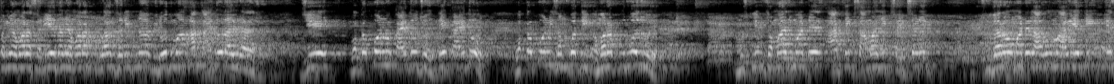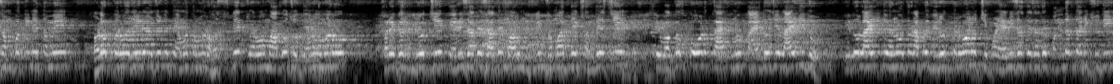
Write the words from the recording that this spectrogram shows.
તમે અમારા શરીયત અને અમારા કુરાન શરીફના વિરોધમાં આ કાયદો લાવી રહ્યા છો. જે વકફનો કાયદો છે, તે કાયદો વકફોની સંપત્તિ અમારા પૂર્વજોએ મુસ્લિમ સમાજ માટે આર્થિક, સામાજિક, શૈક્ષણિક સુધારાઓ માટે લાવવામાં આવી હતી. તે સંપત્તિને તમે હડપ કરવા જઈ રહ્યા છો અને તેમાં તમારો હસ્તક્ષેપ કરવા માગો છો, તેનો અમારો ખરેખર વિરોધ છે. તેની સાથે સાથે મારો મુસ્લિમ સમાજને એક સંદેશ છે કે વકફ કોડ નો કાયદો જે લાવી દીધો એ તો લાવી તો એનો અત્યારે આપણે વિરોધ કરવાનો જ છે, પણ એની સાથે સાથે પંદર તારીખ સુધી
